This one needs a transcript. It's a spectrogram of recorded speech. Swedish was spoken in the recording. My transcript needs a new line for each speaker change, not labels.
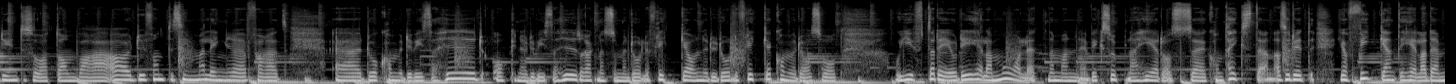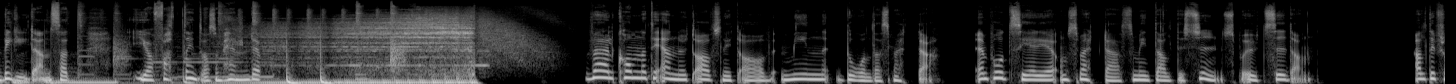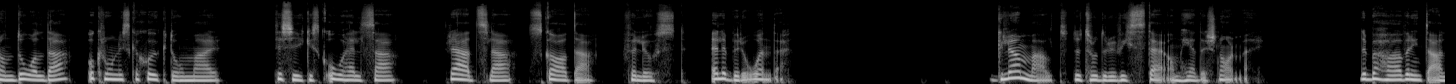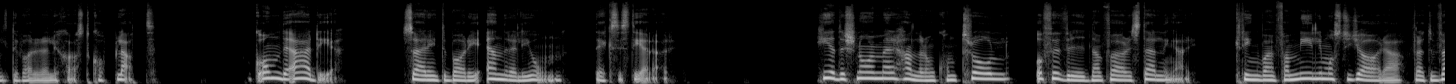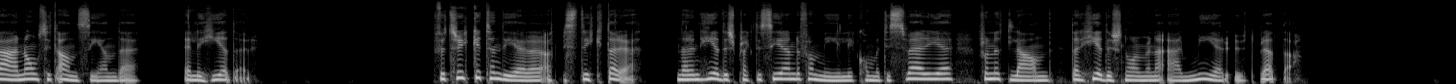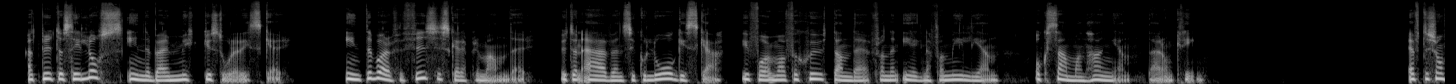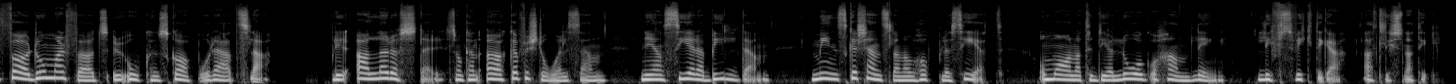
det är inte så att de bara, ah, du får inte simma längre för att eh, då kommer du visa hud och när du visar hud räknas du som en dålig flicka och när du är dålig flicka kommer du ha svårt att gifta dig och det är hela målet när man växer upp i den här hederskontexten. Alltså det, jag fick inte hela den bilden så att jag fattar inte vad som hände.
Välkomna till ännu ett avsnitt av Min dolda smärta. En poddserie om smärta som inte alltid syns på utsidan. Alltifrån dolda och kroniska sjukdomar till psykisk ohälsa, rädsla, skada, förlust eller beroende. Glöm allt du trodde du visste om hedersnormer. Det behöver inte alltid vara religiöst kopplat. Och om det är det, så är det inte bara i en religion det existerar. Hedersnormer handlar om kontroll och förvridna föreställningar kring vad en familj måste göra för att värna om sitt anseende eller heder. Förtrycket tenderar att bli striktare när en hederspraktiserande familj kommer till Sverige från ett land där hedersnormerna är mer utbredda. Att bryta sig loss innebär mycket stora risker. Inte bara för fysiska reprimander utan även psykologiska i form av förskjutande från den egna familjen och sammanhangen däromkring. Eftersom fördomar föds ur okunskap och rädsla blir alla röster som kan öka förståelsen, nyansera bilden, minska känslan av hopplöshet och mana till dialog och handling livsviktiga att lyssna till.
